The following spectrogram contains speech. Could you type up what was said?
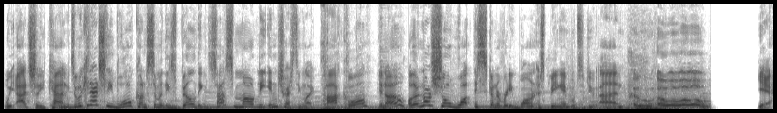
We actually can. So we can actually walk on some of these buildings. That's mildly interesting, like parkour, you know? Although I'm not sure what this is going to really warrant us being able to do. And, oh, oh, oh, oh, oh. Yeah,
